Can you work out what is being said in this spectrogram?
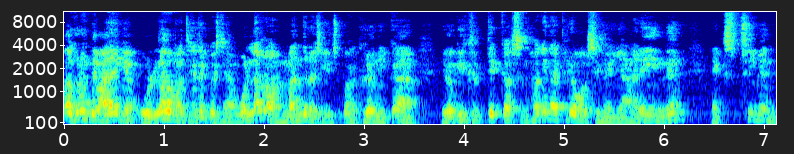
아 그런데 만약에 올라가면 어떻게 될 것이냐? 올라가면 안 만들어지겠죠. 아, 그러니까 여기 극대값은 확인할 필요가 없이 그냥 이 안에 있는 x2면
